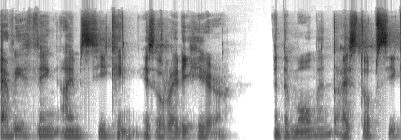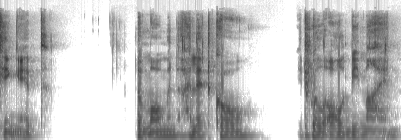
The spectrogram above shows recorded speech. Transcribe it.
Everything I'm seeking is already here, and the moment I stop seeking it, the moment I let go, it will all be mine.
